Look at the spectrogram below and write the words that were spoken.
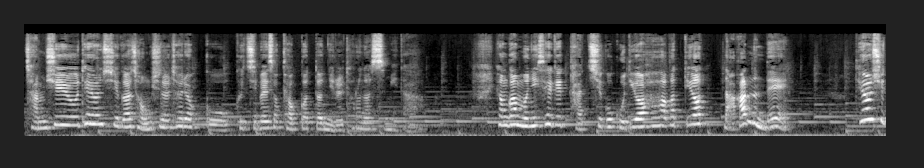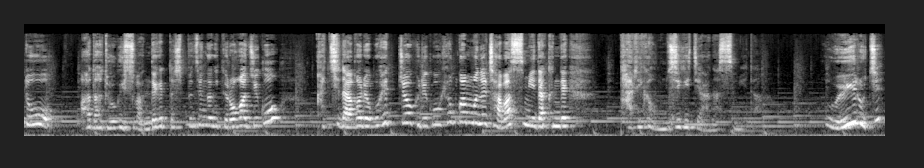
잠시 후 태연 씨가 정신을 차렸고 그 집에서 겪었던 일을 털어놨습니다. 현관문이 세 개 닫히고 곧이어 하하가 뛰어 나갔는데 태연 씨도 아 나도 여기 있으면 안 되겠다 싶은 생각이 들어가지고 같이 나가려고 했죠. 그리고 현관문을 잡았습니다. 근데 다리가 움직이지 않았습니다. 왜 이러지?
